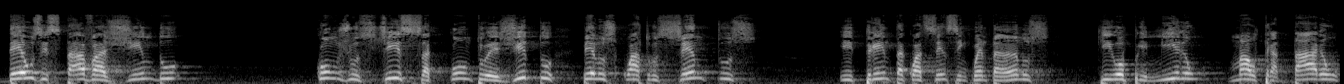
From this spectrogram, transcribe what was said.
Deus estava agindo com justiça contra o Egito pelos 430, 450 anos que oprimiram, maltrataram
